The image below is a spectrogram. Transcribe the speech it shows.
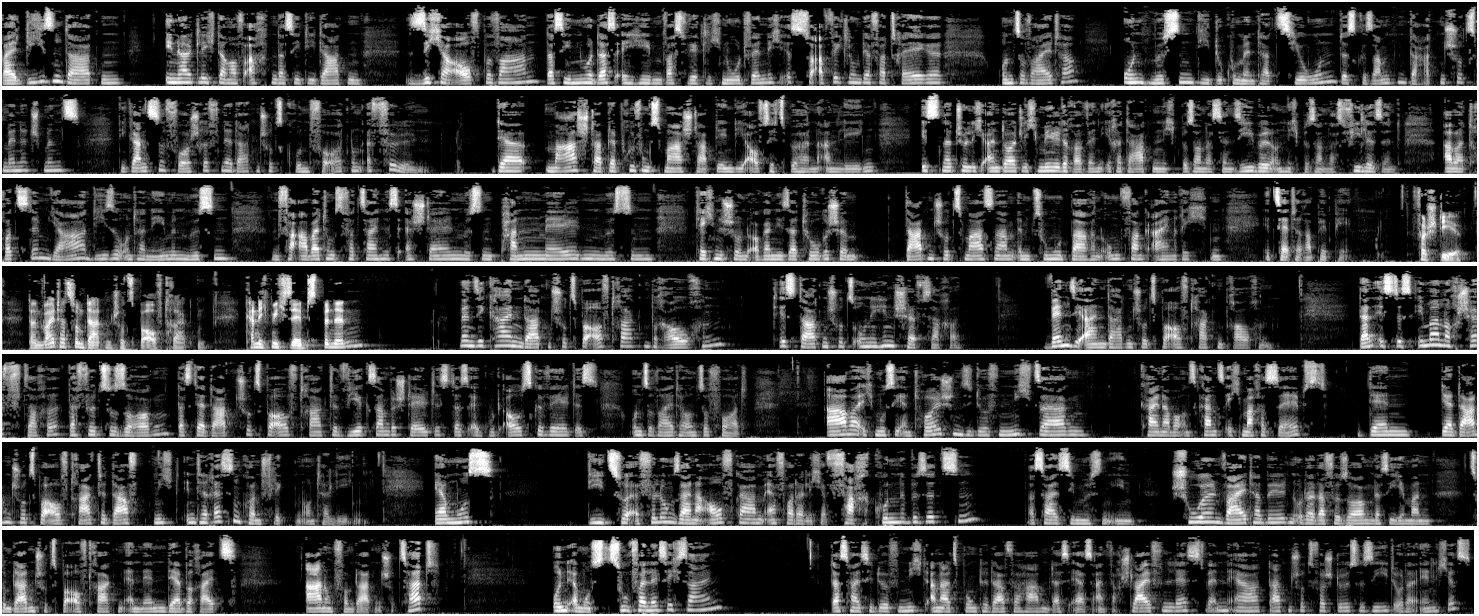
bei diesen Daten inhaltlich darauf achten, dass sie die Daten sicher aufbewahren, dass sie nur das erheben, was wirklich notwendig ist zur Abwicklung der Verträge und so weiter und müssen die Dokumentation des gesamten Datenschutzmanagements, die ganzen Vorschriften der Datenschutzgrundverordnung erfüllen. Der Maßstab, der Prüfungsmaßstab, den die Aufsichtsbehörden anlegen, ist natürlich ein deutlich milderer, wenn ihre Daten nicht besonders sensibel und nicht besonders viele sind. Aber trotzdem, ja, diese Unternehmen müssen ein Verarbeitungsverzeichnis erstellen, müssen Pannen melden, müssen technische und organisatorische Datenschutzmaßnahmen im zumutbaren Umfang einrichten, etc. pp. Verstehe. Dann weiter zum Datenschutzbeauftragten. Kann ich mich selbst benennen? Wenn Sie keinen Datenschutzbeauftragten brauchen, ist Datenschutz ohnehin Chefsache. Wenn Sie einen Datenschutzbeauftragten brauchen, dann ist es immer noch Chefsache, dafür zu sorgen, dass der Datenschutzbeauftragte wirksam bestellt ist, dass er gut ausgewählt ist und so weiter und so fort. Aber ich muss Sie enttäuschen, Sie dürfen nicht sagen, keiner bei uns kann es, ich mache es selbst, denn der Datenschutzbeauftragte darf nicht Interessenkonflikten unterliegen. Er muss die zur Erfüllung seiner Aufgaben erforderliche Fachkunde besitzen. Das heißt, Sie müssen ihn Schulen weiterbilden oder dafür sorgen, dass sie jemanden zum Datenschutzbeauftragten ernennen, der bereits Ahnung vom Datenschutz hat. Und er muss zuverlässig sein. Das heißt, Sie dürfen nicht Anhaltspunkte dafür haben, dass er es einfach schleifen lässt, wenn er Datenschutzverstöße sieht oder ähnliches.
